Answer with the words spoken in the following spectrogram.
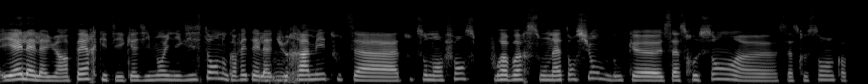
Et elle, elle a eu un père qui était quasiment inexistant, donc en fait elle a dû Mhm. ramer toute sa toute son enfance pour avoir son attention. Donc euh, ça se ressent, euh, ça se ressent quand,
